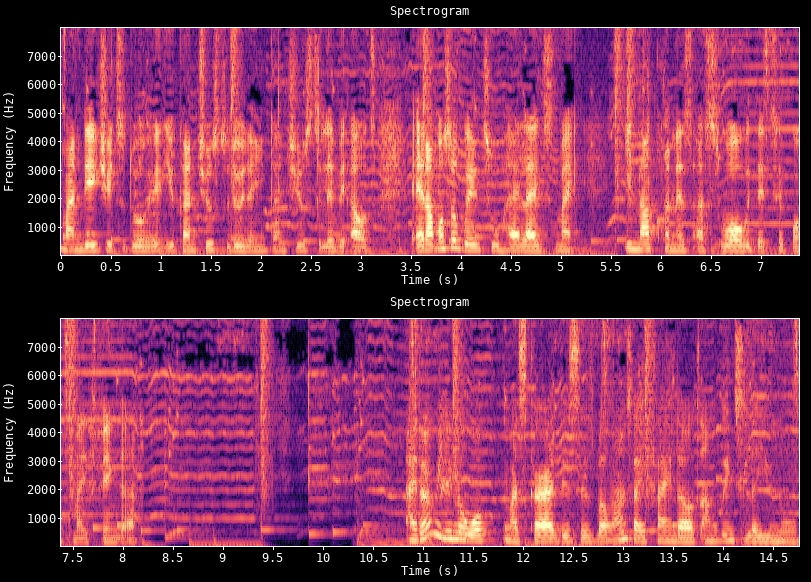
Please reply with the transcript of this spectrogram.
mandatory to do it. You can choose to do it and you can choose to leave it out. And i'm also going to highlight my inner corners as well with the tip of my finger. I don't really know what mascara this is but once i find out i'm going to let you know.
